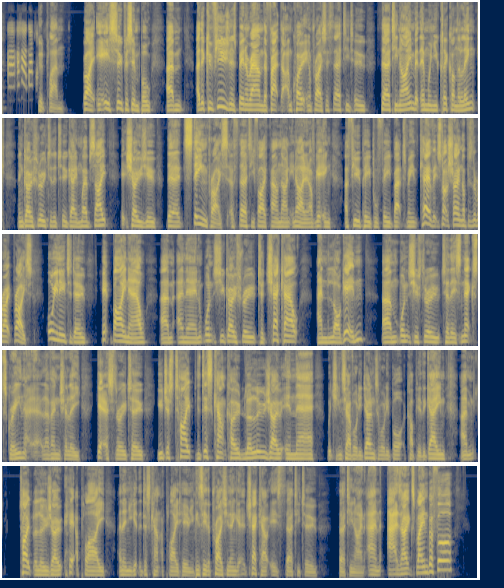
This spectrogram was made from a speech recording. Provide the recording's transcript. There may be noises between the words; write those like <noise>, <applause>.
good plan. Right, it is super simple. Um, uh, the confusion has been around the fact that I'm quoting a price of 32 39 but then when you click on the link and go through to the 2Game website it shows you the steam price of £35.99 and i'm getting a few people feedback to me kev it's not showing up as the right price all you need to do hit buy now um, and then once you go through to checkout and log in um, once you're through to this next screen it'll eventually get us through to you just type the discount code Lollujo in there, which you can see I've already done I've already bought a copy of the game. Um, type Lollujo, hit apply, and then you get the discount applied here. And you can see the price you then get at checkout is thirty-two thirty-nine. And as I explained before,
